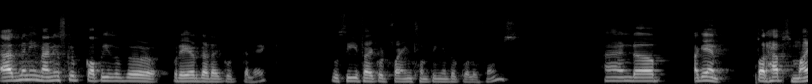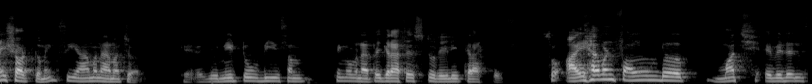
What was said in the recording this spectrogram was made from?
as many manuscript copies of the prayer that I could collect to see if I could find something in the colophons. And uh, again, perhaps my shortcoming. See, I'm an amateur. Okay, you need to be something of an epigraphist to really crack this. So I haven't found uh, much evidence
